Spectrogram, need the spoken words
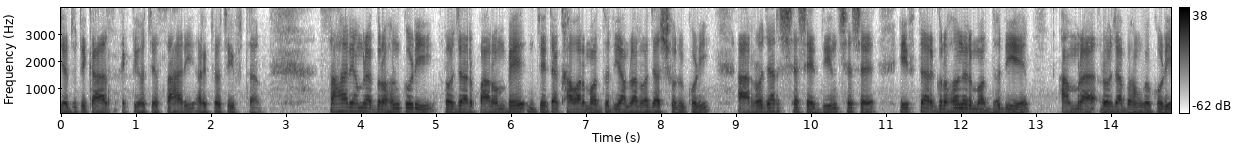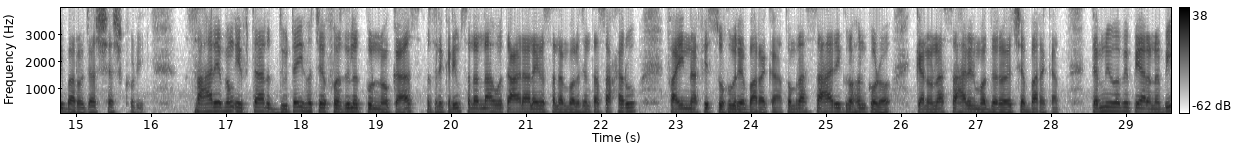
যে দুটি কাজ, একটি হচ্ছে সাহারি আর একটি হচ্ছে ইফতার। সাহারি আমরা গ্রহণ করি রোজার প্রারম্ভে, যেটা খাওয়ার মধ্য দিয়ে আমরা রোজা শুরু করি। আর রোজার শেষে, দিন শেষে ইফতার গ্রহণের মধ্য দিয়ে আমরা রোজা ভঙ্গ করি বা রোজা শেষ করি। সাহারি এবং ইফতার দুটাই হচ্ছে ফজিলতপূর্ণ কাজ। রসুল করিম সাল্লাহ তালা আলাইসাল্লাম বলেছেন, তাসাহারু ফাইন নাফি সুহুরে বারাকা তোমরা সাহারি গ্রহণ করো, কেননা সাহারির মধ্যে রয়েছে বারাকাত। তেমনিভাবে পেয়ারা নবী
